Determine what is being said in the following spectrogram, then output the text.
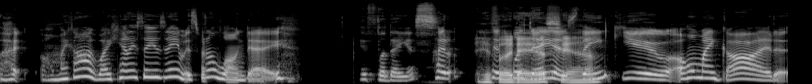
I- oh my god! Why can't I say his name? It's been a long day. Hyphlodeus. I, Hythlodaeus, Hythlodaeus, yeah. Thank you. Oh my god.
